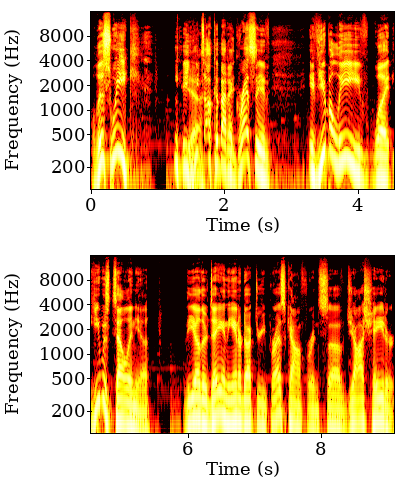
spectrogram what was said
Well, this week, Yeah. you talk about aggressive. If you believe what he was telling you the other day in the introductory press conference of Josh Hader,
